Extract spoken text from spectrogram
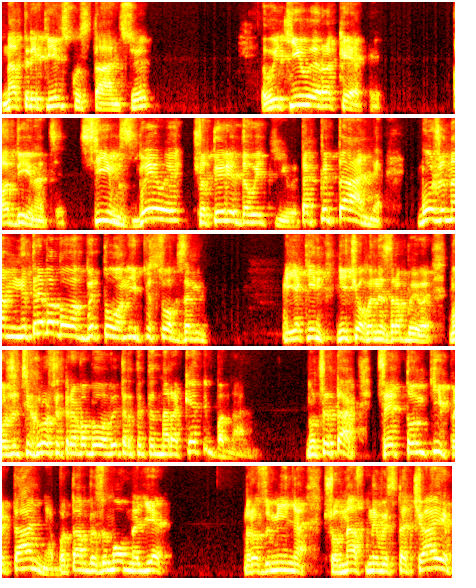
на Трипільську станцію летіли ракети. 11. 7 збили, 4 долетіли. Так питання: може, нам не треба було бетон і пісок, які нічого не зробили? Може, ці гроші треба було витратити на ракети банально? Ну, це так, це тонкі питання, бо там безумовно є. Розуміння, що в нас не вистачає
